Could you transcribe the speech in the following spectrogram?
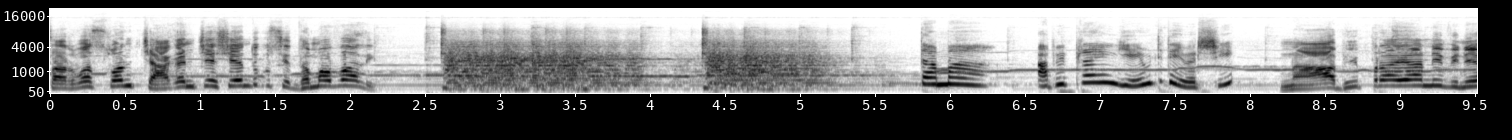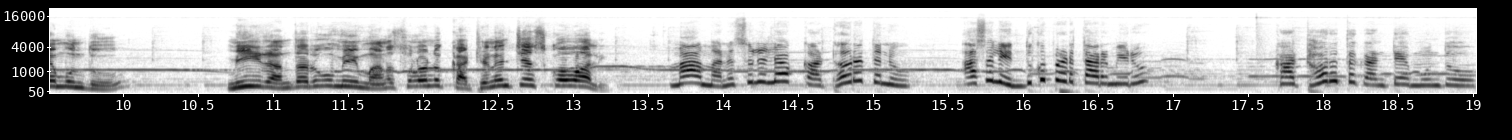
సర్వస్వం త్యాగం చేసేందుకు సిద్ధమవ్వాలి. తమ అభిప్రాయం ఏమిటి దేవర్షి? నా అభిప్రాయాన్ని వినే ముందు మీరందరూ మీ మనసులను కఠినం చేసుకోవాలి. మా మనసులలో కఠోరతను అసలు ఎందుకు పెడతారు మీరు? కఠోరత కంటే ముందు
